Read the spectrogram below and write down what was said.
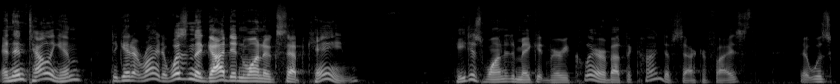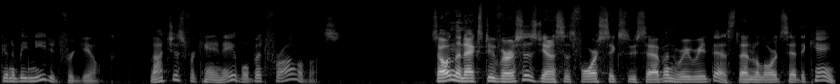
and then telling him to get it right. It wasn't that God didn't want to accept Cain, he just wanted to make it very clear about the kind of sacrifice that was going to be needed for guilt not just for Cain and Abel, but for all of us. So in the next two verses, Genesis 4, 6 through 7, we read this. Then the Lord said to Cain,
